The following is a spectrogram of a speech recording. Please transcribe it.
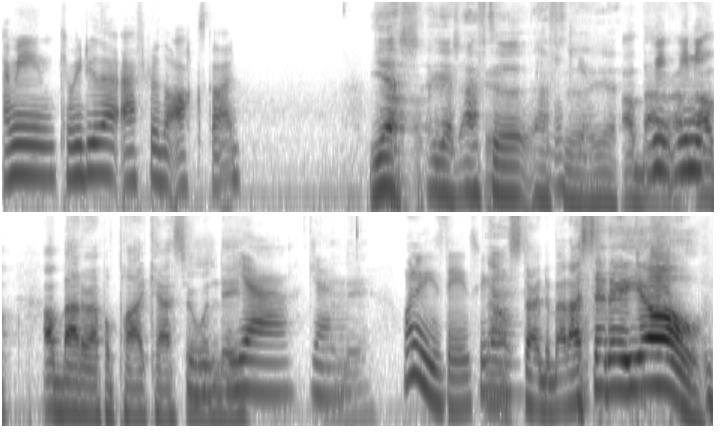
I mean, can we do that after the Ox God? Yes, oh, yes. After, after, yeah. I'll battle We- we need- I'll, I'll battle rap a podcaster one day. Yeah, yeah. One day. One of these days, we I'll gotta. start the battle. I said, "Hey yo."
